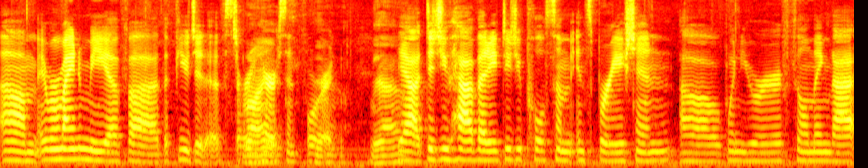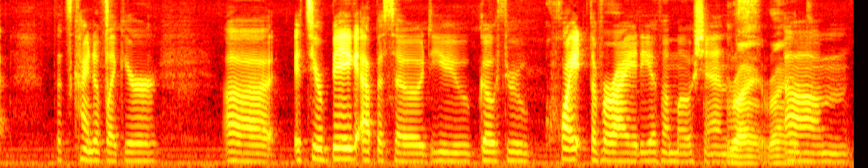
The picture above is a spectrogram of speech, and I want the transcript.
Um, it reminded me of uh, The Fugitive, starring right. Harrison Ford. Yeah. yeah. yeah. Did you have any? Did you pull some inspiration uh, when you were filming that? That's kind of like your uh, it's your big episode. You go through quite the variety of emotions. Right, right. Um,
